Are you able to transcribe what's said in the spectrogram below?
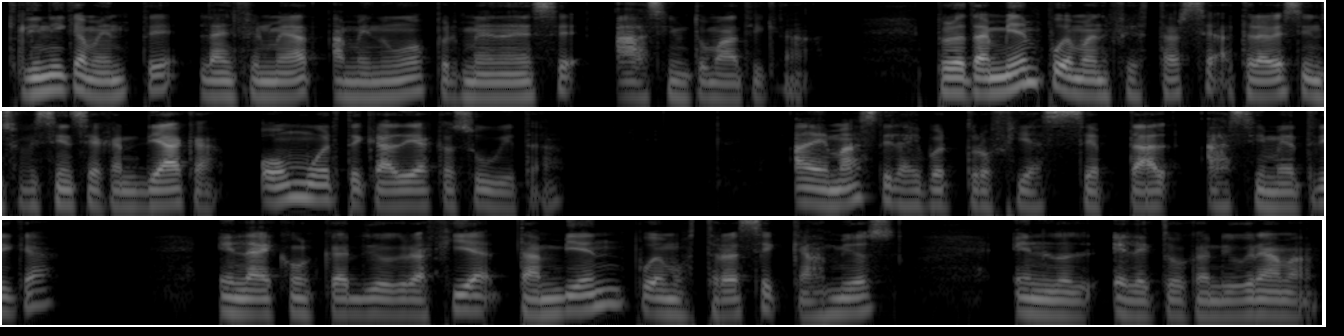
Clínicamente, la enfermedad a menudo permanece asintomática, pero también puede manifestarse a través de insuficiencia cardíaca o muerte cardíaca súbita. Además de la hipertrofia septal asimétrica, en la ecocardiografía también puede mostrarse cambios en el electrocardiograma,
